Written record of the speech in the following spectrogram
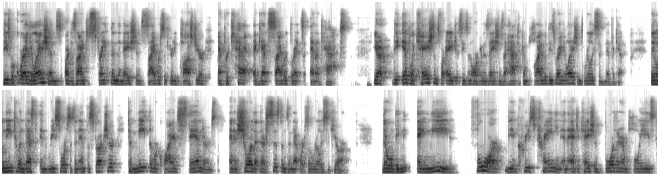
These regulations are designed to strengthen the nation's cybersecurity posture and protect against cyber threats and attacks. You know, the implications for agencies and organizations that have to comply with these regulations are really significant. They will need to invest in resources and infrastructure to meet the required standards and ensure that their systems and networks are really secure. There will be a need for the increased training and education for their employees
